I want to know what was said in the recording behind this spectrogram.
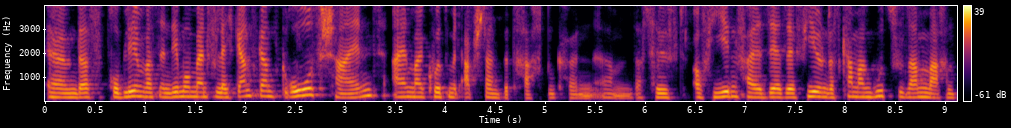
Ähm, das Problem, was in dem Moment vielleicht ganz, ganz groß scheint, einmal kurz mit Abstand betrachten können. Ähm, das hilft auf jeden Fall sehr, sehr viel und das kann man gut zusammen machen.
